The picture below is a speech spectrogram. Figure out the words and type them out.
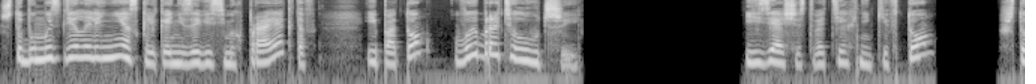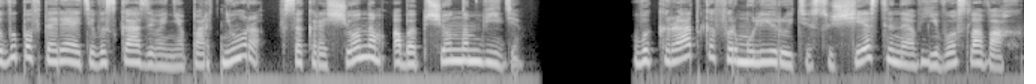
чтобы мы сделали несколько независимых проектов и потом выбрать лучший. Изящество техники в том, что вы повторяете высказывания партнера в сокращенном обобщенном виде. Вы кратко формулируете существенное в его словах.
